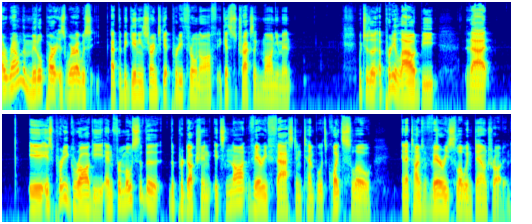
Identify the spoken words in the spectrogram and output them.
Around the middle part is where I was at the beginning starting to get pretty thrown off. It gets to tracks like Monument, which is a, a pretty loud beat that is pretty groggy. And for most of the the production it's not very fast in tempo. It's quite slow and at times very slow and downtrodden.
